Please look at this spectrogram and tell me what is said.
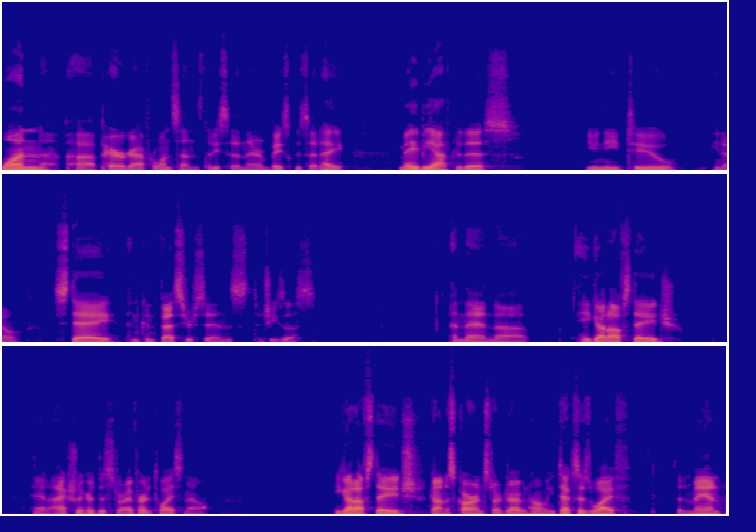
one uh, paragraph or one sentence that he said in there. And basically said, "Hey, maybe after this, you need to, you know, stay and confess your sins to Jesus." And then uh, he got off stage, and I actually heard this story. I've heard it twice now. He got off stage, got in his car, and started driving home. He texted his wife, said, "Man,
